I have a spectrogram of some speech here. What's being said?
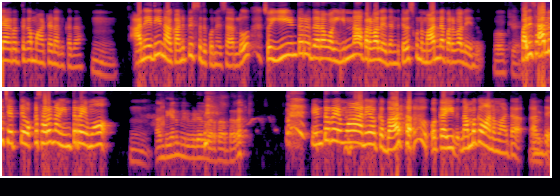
జాగ్రత్తగా మాట్లాడాలి కదా! అనేది నాకు అనిపిస్తుంది కొన్నిసార్లు. సో ఈ ఇంటర్వ్యూ ద్వారా ఇన్నా పర్వాలేదండి. తెలుసుకున్న మారినా పర్వాలేదు. పది సార్లు చెప్తే ఒక్కసారి నా ఇంటర్ ఏమో అందుకని మీరు వీడియోలు పెడతా ఉంటారా? ఇంటర్ ఏమో అనే ఒక బాధ ఒక నమ్మకం అన్నమాట. అంతే.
